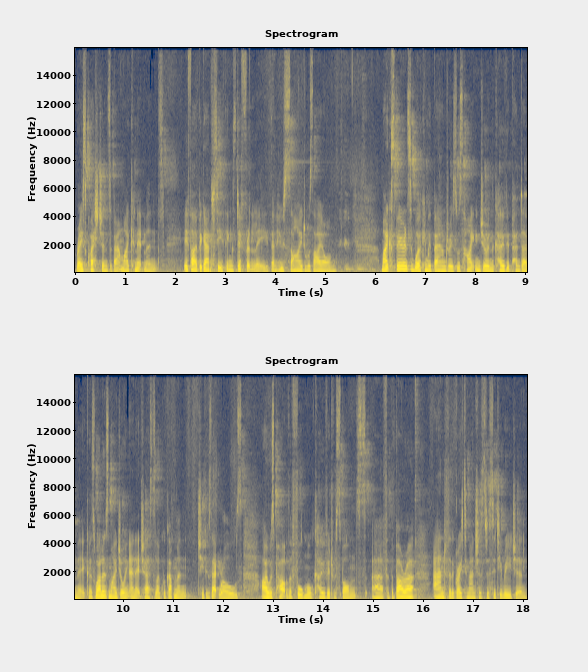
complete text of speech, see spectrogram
raise questions about my commitment? If I began to see things differently, then whose side was I on? My experience of working with boundaries was heightened during the COVID pandemic, as well as my joint NHS local government chief exec roles. I was part of the formal COVID response uh, for the borough and for the Greater Manchester City region.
